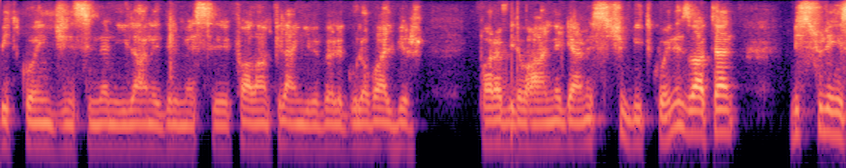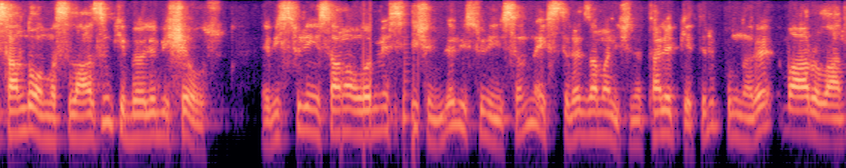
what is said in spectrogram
bitcoin cinsinden ilan edilmesi falan filan gibi böyle global bir para birimi haline gelmesi için Bitcoin'in zaten bir sürü insanda olması lazım ki böyle bir şey olsun. E bir sürü insana olabilmesi için de bir sürü insanın ekstra zaman içinde talep getirip bunları var olan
